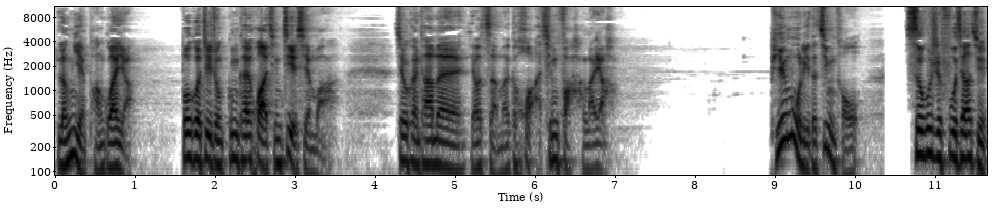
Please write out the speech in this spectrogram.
冷眼旁观呀。不过这种公开划清界限嘛，就看他们要怎么个划清法了呀。”屏幕里的镜头似乎是傅家俊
